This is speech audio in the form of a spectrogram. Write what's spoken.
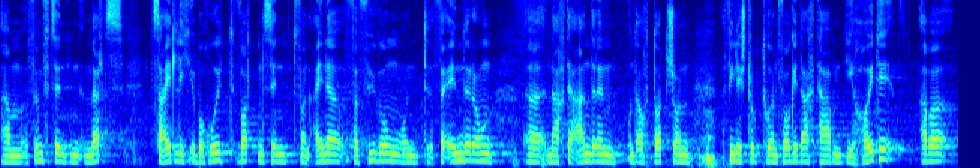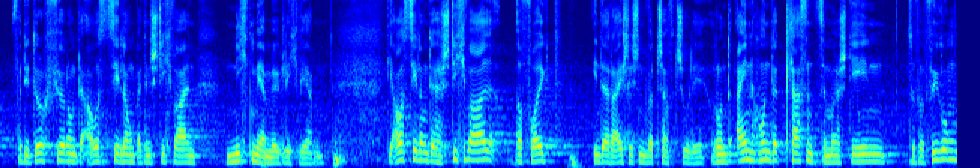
am 15. März zeitlich überholt worden sind von einer Verfügung und Veränderung äh, nach der anderen und auch dort schon viele Strukturen vorgedacht haben, die heute aber für die Durchführung der Auszählung bei den Stichwahlen nicht mehr möglich wären. Die Auszählung der Stichwahl erfolgt in der Reichlichen Wirtschaftsschule. Rund 100 Klassenzimmer stehen zur Verfügung,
